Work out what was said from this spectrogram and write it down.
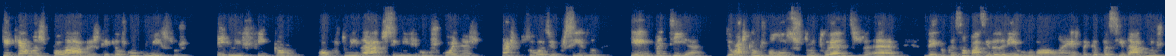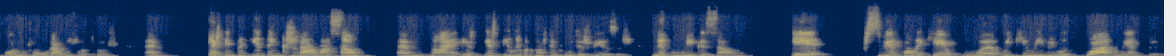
que aquelas palavras, que aqueles compromissos significam oportunidades, significam escolhas para as pessoas. Eu preciso que a empatia, que eu acho que é um dos valores estruturantes uh, da educação para a cidadania global, é? esta capacidade de nos pormos no lugar dos outros, um, ah, esta empatia tem que gerar uma ação. Um, não é? Este, este dilema que nós temos muitas vezes na comunicação é perceber qual é que é o, uh, o equilíbrio adequado entre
